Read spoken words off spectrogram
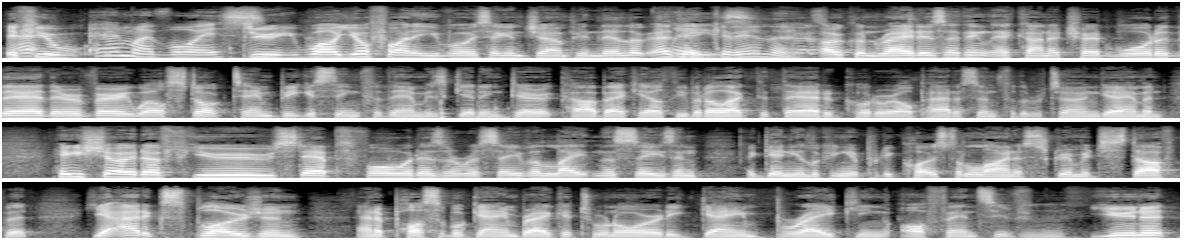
If you and my voice. do, you- while you're finding your voice, I can jump in there. Look, I think Please. get in there. Oakland Raiders, I think they kind of tread water there. They're a very well stocked team. Biggest thing for them is getting Derek Carr back healthy, but I like that they added Cordarrelle Patterson for the return game, and he showed a few steps forward as a receiver late in the season. Again, you're looking at pretty close to the line of scrimmage stuff, but you add explosion and a possible game breaker to an already game breaking offensive Mm. unit.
